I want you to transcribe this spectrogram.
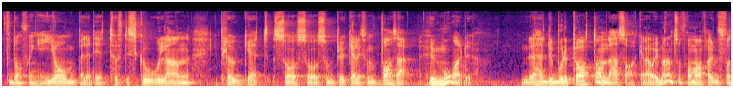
för de får inget jobb eller det är tufft i skolan, i plugget. Så, så, så brukar jag liksom vara så här, hur mår du? Här, du borde prata om de här sakerna och ibland så får man faktiskt få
